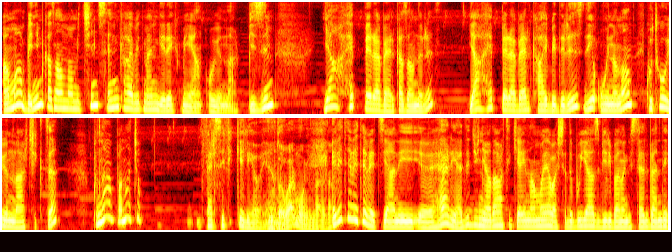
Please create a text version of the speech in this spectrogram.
Ama benim kazanmam için senin kaybetmen gerekmeyen oyunlar. Bizim ya hep beraber kazanırız ya hep beraber kaybederiz diye oynanan kutu oyunlar çıktı. Bunlar bana çok felsefik geliyor yani. Burada var mı oyunlardan? Evet evet evet yani e, her yerde dünyada artık yayınlanmaya başladı. Bu yaz biri bana gösterdi. Ben de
